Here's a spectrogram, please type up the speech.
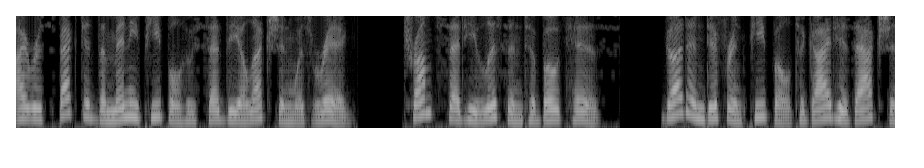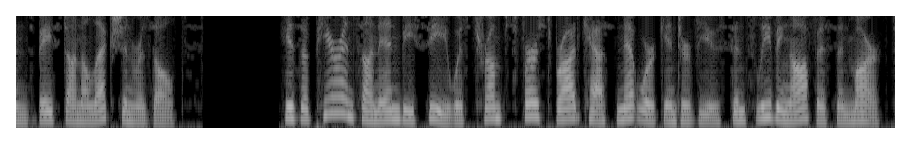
I respected the many people who said the election was rigged. Trump said he listened to both his gut and different people to guide his actions based on election results. His appearance on NBC was Trump's first broadcast network interview since leaving office and marked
